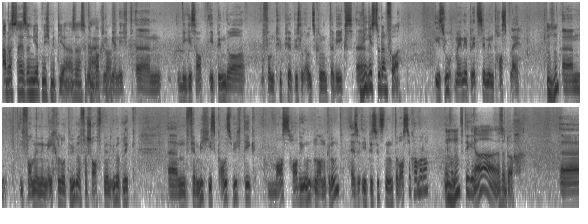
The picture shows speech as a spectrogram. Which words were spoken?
Aber es resoniert nicht mit dir. Also hast du keinen Nein, Bock drauf. mir nicht. Ähm, wie gesagt, ich bin da vom Typ her ein bisschen oldschool unterwegs. Ähm, Wie gehst du dann vor? ich suche meine Plätze mit dem Tastblei. Mhm. Ähm, ich fahre mir mit dem Echolot drüber, verschaffe mir einen Überblick. Ähm, für mich ist ganz wichtig, was habe ich unten am Grund. Also ich besitze eine Unterwasserkamera, eine vernünftige. Mhm. Ja, also doch. Äh,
